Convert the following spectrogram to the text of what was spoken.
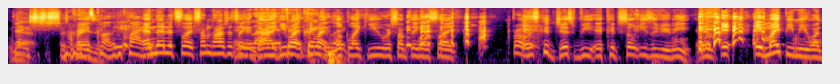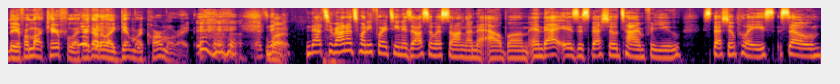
Yeah, like, shh, shh, it's crazy. calling. Be quiet. And then it's like sometimes it's And like a guy there he might he might crazy, look like- like you or something. It's like, bro, this could just be it could so easily be me. It, it, it might be me one day if I'm not careful. Like I gotta like get my karma right. but Now, Toronto 2014 is also a song on the album, and that is a special time for you, special place. So,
